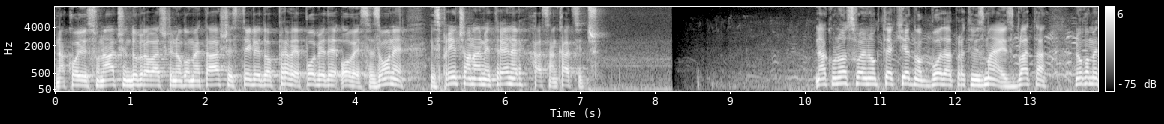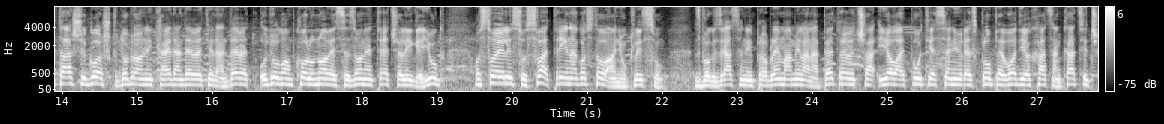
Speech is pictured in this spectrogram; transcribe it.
na koji su način dubrovački nogometaši stigli do prve pobjede ove sezone, ispričao nam je trener Hasan Kacić. Nakon osvojenog tek jednog boda protiv Zmaja iz Blata, nogometaši Gošk Dubrovnika 1919 u drugom kolu nove sezone treće lige Jug osvojili su sva tri na gostovanju u Klisu. Zbog zdravstvenih problema Milana Petrovića i ovaj put je senjure s klupe vodio Hasan Kacić,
